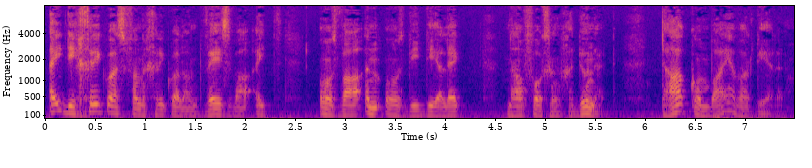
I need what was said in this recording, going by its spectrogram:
uit die Griekwas van Griekwaland Wes waar uit ons waar in ons die dialek navorsing gedoen het. Daar kom baie waardering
